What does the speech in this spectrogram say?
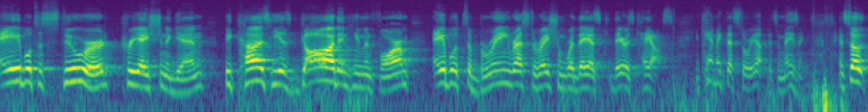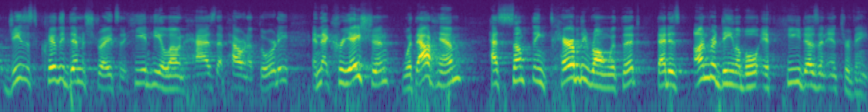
able to steward creation again because he is God in human form able to bring restoration where there is chaos. You can't make that story up. It's amazing. And so Jesus clearly demonstrates that he and he alone has that power and authority, and that creation, without him, has something terribly wrong with it that is unredeemable if he doesn't intervene.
